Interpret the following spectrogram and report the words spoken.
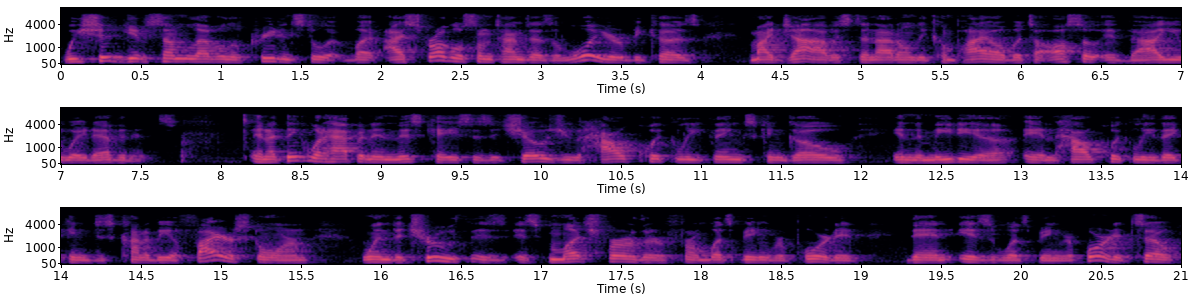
we should give some level of credence to it. But I struggle sometimes as a lawyer because my job is to not only compile, but to also evaluate evidence and I think what happened in this case is it shows you how quickly things can go in the media and how quickly they can just kind of be a firestorm when the truth is is much further from what's being reported than is what's being reported. So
